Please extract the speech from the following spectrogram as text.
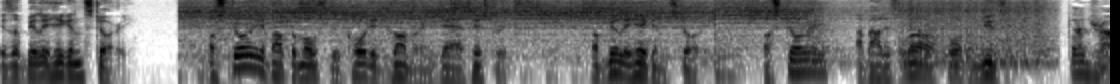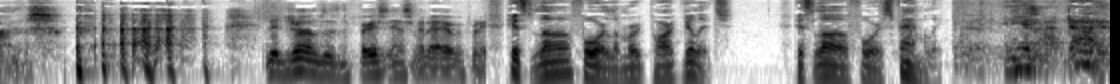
is a Billy Higgins story. A story about the most recorded drummer in jazz history. A Billy Higgins story. A story about his love for the music. The drums. the drums was the first instrument I ever played. His love for Leimert Park Village. His love for his family. And here's my daughter.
